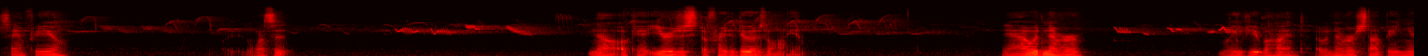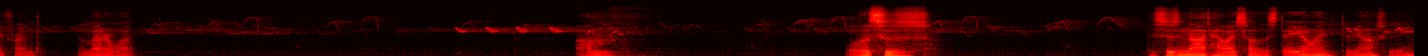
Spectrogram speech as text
Same for you. Was it? No, okay, you were just afraid to do it as well. Yeah, I would never leave you behind. I would never stop being your friend, no matter what. Um. Well, this is. This is not how I saw this day going, to be honest with you.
